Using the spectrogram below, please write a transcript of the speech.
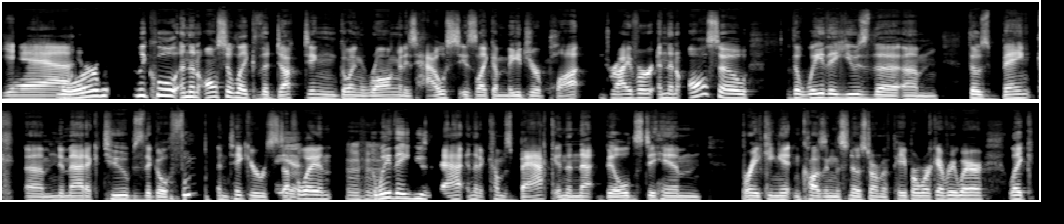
yeah floor, which is really cool. And then also like the ducting going wrong in his house is like a major plot driver. And then also the way they use the um those bank um, pneumatic tubes that go thump and take your stuff yeah. away, and mm-hmm. the way they use that, and then it comes back, and then that builds to him breaking it and causing the snowstorm of paperwork everywhere. Like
